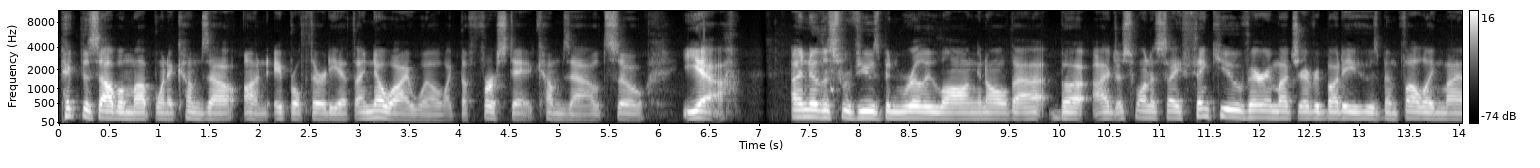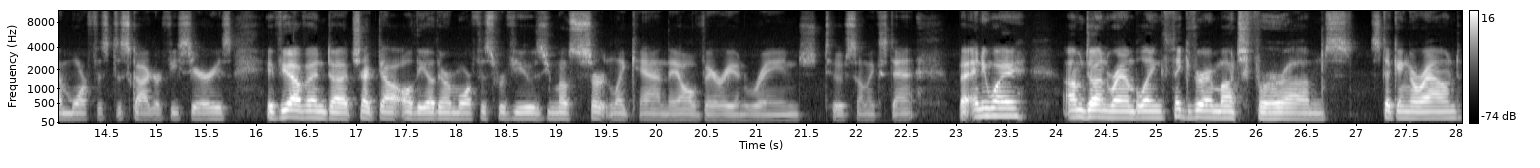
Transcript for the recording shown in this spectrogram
pick this album up when it comes out on April 30th. I know I will, like the first day it comes out. So, yeah. I know this review's been really long and all that, but I just want to say thank you very much everybody who's been following my Amorphis discography series. If you haven't uh, checked out all the other Amorphis reviews, you most certainly can. They all vary in range to some extent. But anyway, I'm done rambling. Thank you very much for um, sticking around,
